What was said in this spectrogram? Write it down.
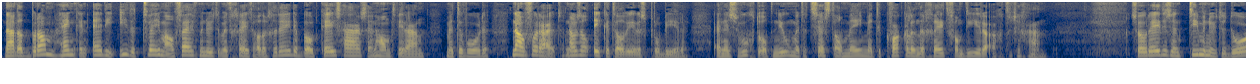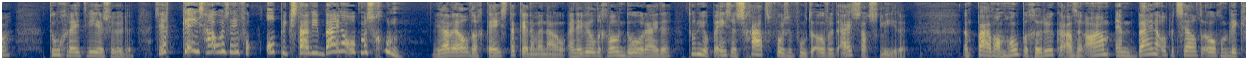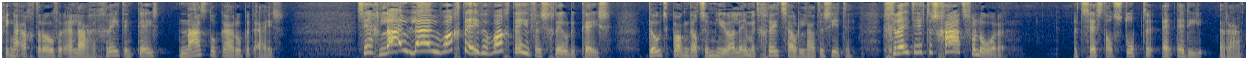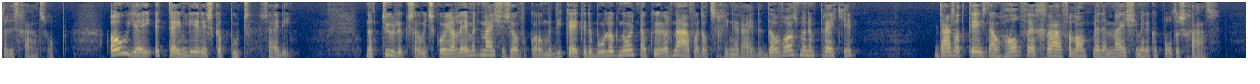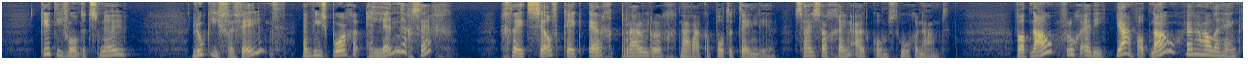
Nadat Bram, Henk en Eddy ieder tweemaal vijf minuten met Greet hadden gereden, bood Kees haar zijn hand weer aan met de woorden: Nou vooruit, nou zal ik het alweer eens proberen. En hij zwoegde opnieuw met het zestal mee met de kwakkelende Greet van dieren achter zich aan. Zo reden ze een tien minuten door, toen Greet weer zeurde. Zeg, Kees, hou eens even op, ik sta weer bijna op mijn schoen. Jawel, dacht Kees, dat kennen we nou. En hij wilde gewoon doorrijden toen hij opeens een schaats voor zijn voeten over het ijs zag slieren. Een paar wanhopige rukken aan zijn arm en bijna op hetzelfde ogenblik ging hij achterover en lagen Greet en Kees naast elkaar op het ijs. Zeg, lui, lui, wacht even, wacht even, schreeuwde Kees. Doodsbang dat ze hem hier alleen met Greet zouden laten zitten. Greet heeft de schaats verloren. Het zestal stopte en Eddy raapte de schaats op. O jee, het teenleer is kapot, zei hij. Natuurlijk, zoiets kon je alleen met meisjes overkomen. Die keken de boel ook nooit nauwkeurig na voordat ze gingen rijden. Dat was me een pretje. Daar zat Kees nou halfweg Gravenland met een meisje met een kapotte schaats. Kitty vond het sneu. Loekie vervelend. En Wies Borger ellendig, zeg. Greet zelf keek erg pruilerig naar haar kapotte teenleer. Zij zag geen uitkomst, hoegenaamd. Wat nou? vroeg Eddy. Ja, wat nou? herhaalde Henk.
